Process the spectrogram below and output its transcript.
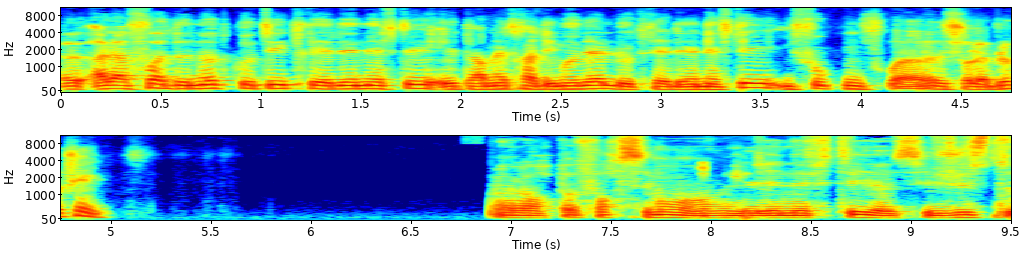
euh, à la fois de notre côté créer des NFT et permettre à des modèles de créer des NFT il faut qu'on soit euh, sur la blockchain. Alors pas forcément hein. les NFT c'est juste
